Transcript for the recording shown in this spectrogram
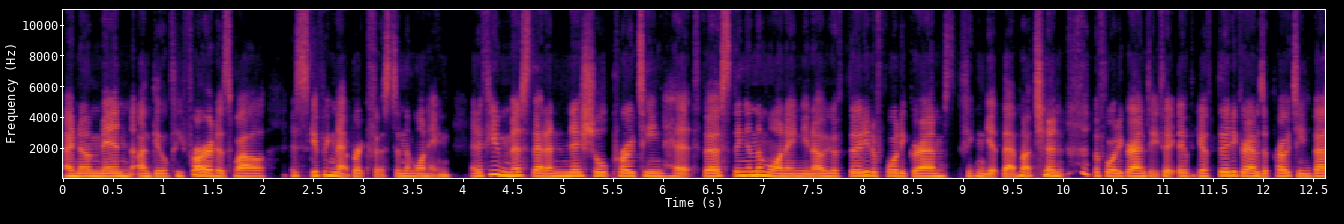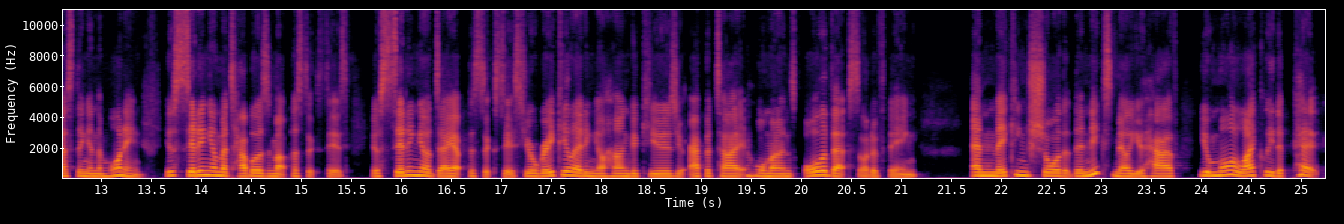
I know men are guilty for it as well, is skipping that breakfast in the morning. And if you miss that initial protein hit first thing in the morning, you know, you're 30 to 40 grams, if you can get that much in, the 40 grams, if you're 30 grams of protein first thing in the morning, you're setting your metabolism up for success. You're setting your day up for success. You're regulating your hunger cues, your appetite, hormones, all of that sort of thing and making sure that the next meal you have, you're more likely to pick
